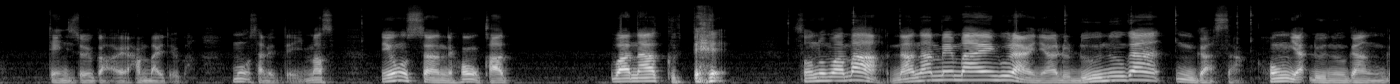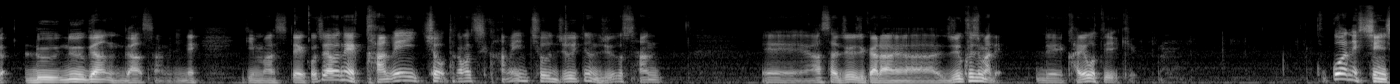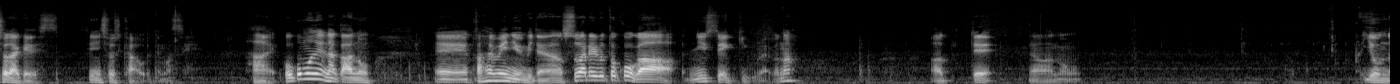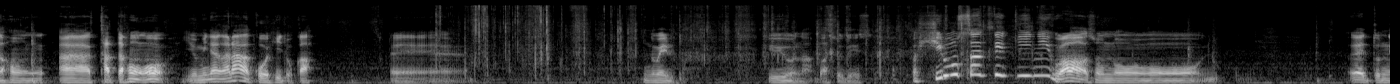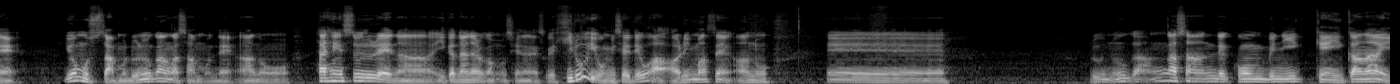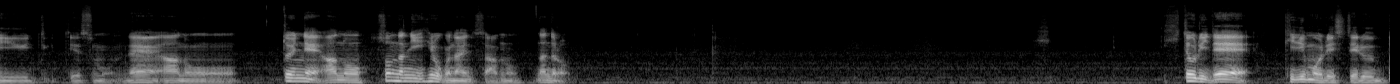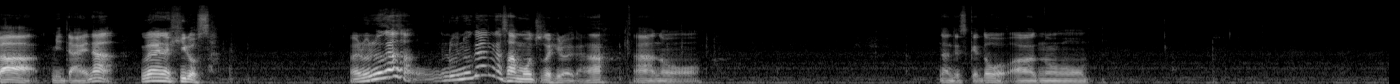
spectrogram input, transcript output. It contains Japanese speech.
展示というか、えー、販売というかもされています。でヨモスさんで本を買わなくてそのまま斜め前ぐらいにあるルヌガンガさん。本屋ルヌガンガルヌガンガさんにね行きましてこちらはね亀井町高松市亀井町11の13、えー、朝10時から19時までで火曜定休ここはね、新書だけです。新書しか置いてません。はい。ここもね、なんかあの、えー、カフェメニューみたいな、座れるとこが2席ぐらいかな。あって、あの、読んだ本、あ買った本を読みながらコーヒーとか、えー、飲めるというような場所です。広さ的には、その、えっ、とね、ヨムスさんもルヌガンガさんもね、あの、大変失礼な言い方になるかもしれないですけど、広いお店ではありません。あの、えー、ルヌガンガさんでコンビニ一軒行かないですもんね。あの、本当にね、あの、そんなに広くないんです。あの、なんだろう。一人で切り盛りしてるバーみたいなぐらいの広さ。ルヌガンさん、ルヌガンガさんもうちょっと広いかな。あの、なんですけど、あの、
